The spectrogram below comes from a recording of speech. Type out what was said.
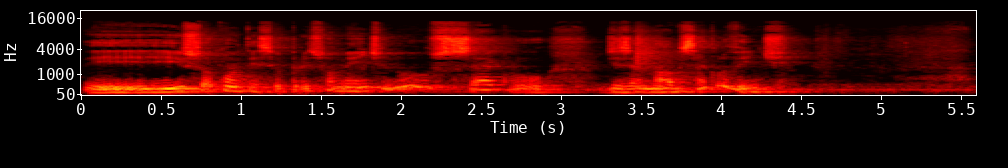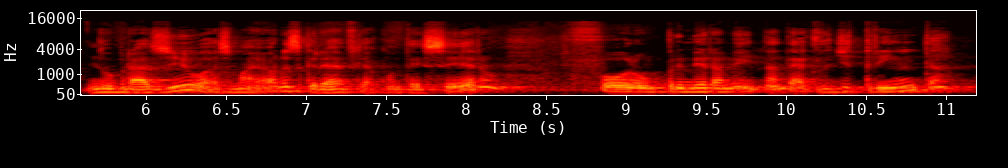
E isso aconteceu principalmente no século XIX século XX. No Brasil, as maiores greves que aconteceram foram, primeiramente, na década de 30,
